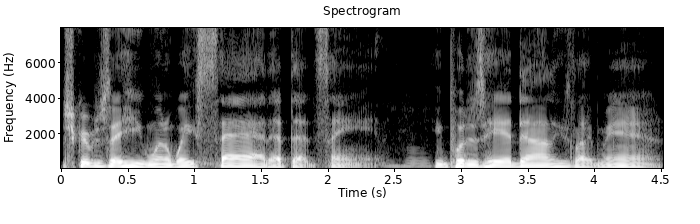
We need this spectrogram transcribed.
Scripture say he went away sad at that saying. Mm-hmm. He put his head down. He's like, man.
